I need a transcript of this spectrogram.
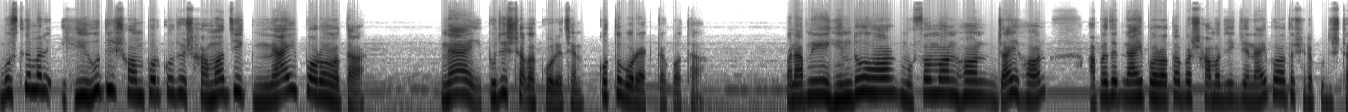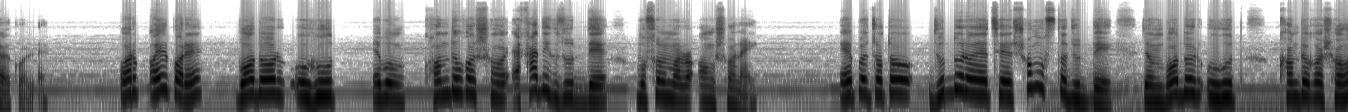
মুসলিমের ইহুদি সম্পর্ক যে সামাজিক ন্যায়পরণতা, ন্যায় প্রতিষ্ঠাতা করেছেন। কত বড় একটা কথা। মানে আপনি হিন্দু হন, মুসলমান হন, যাই হন, আপনাদের ন্যায়পরতা বা সামাজিক যে ন্যায়পরতা সেটা প্রতিষ্ঠা করলে ওর এরপরে বদর, উহুদ এবং খন্দকর সহ একাধিক যুদ্ধে মুসলমানরা অংশ নেয়। এরপর যত যুদ্ধ রয়েছে, সমস্ত যুদ্ধে, যেমন বদর, উহুদ, খন্দকর সহ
